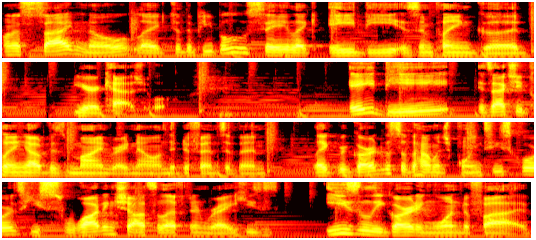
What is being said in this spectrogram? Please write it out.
On a side note, like to the people who say like AD isn't playing good, you're a casual. AD is actually playing out of his mind right now on the defensive end. Like, regardless of how much points he scores, he's swatting shots left and right. He's easily guarding one to five.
